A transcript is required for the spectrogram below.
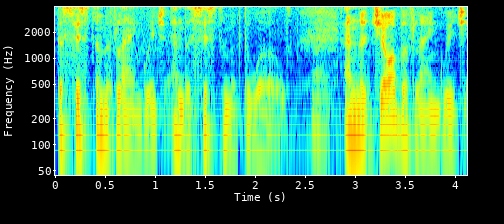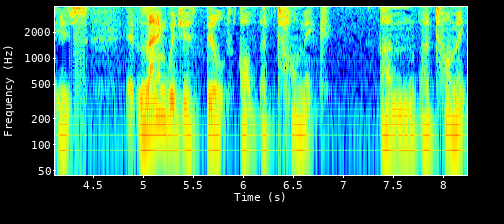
the system of language and the system of the world. Right. And the job of language is language is built of atomic um, atomic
